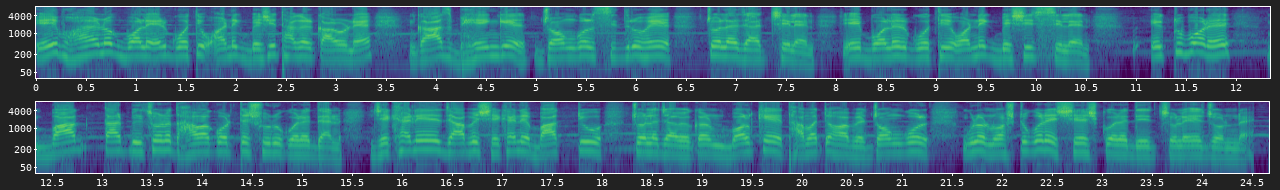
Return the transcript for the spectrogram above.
এই ভয়ানক বলের গতি অনেক বেশি থাকার কারণে গাছ ভেঙে জঙ্গল ছিদ্র হয়ে চলে যাচ্ছিলেন। এই বলের গতি অনেক বেশি ছিলেন। একটু পরে বাঘ তার পিছনে ধাওয়া করতে শুরু করে দেন। যেখানে যাবে সেখানে বাঘটিও চলে যাবে। কারণ বলকে থামাতে হবে। জঙ্গলগুলো নষ্ট করে শেষ করে দিচ্ছিল এর জন্যে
